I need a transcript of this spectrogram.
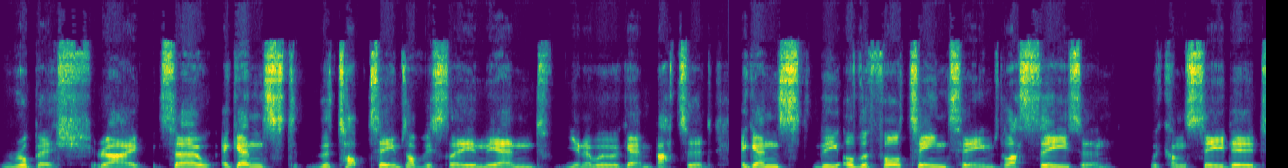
rubbish, right? So against the top teams, obviously, in the end, you know, we were getting battered. Against the other 14 teams last season, we conceded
